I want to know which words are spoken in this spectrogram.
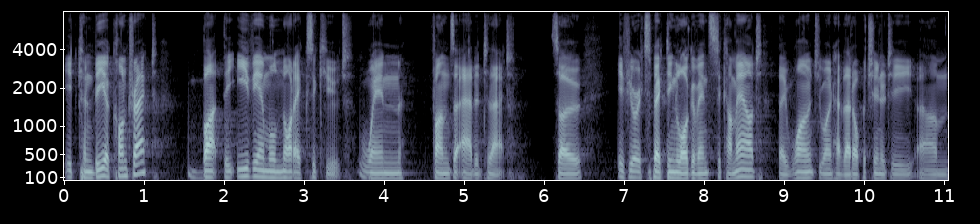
it can be a contract, but the EVM will not execute when funds are added to that. So if you're expecting log events to come out, they won't. You won't have that opportunity. Um,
